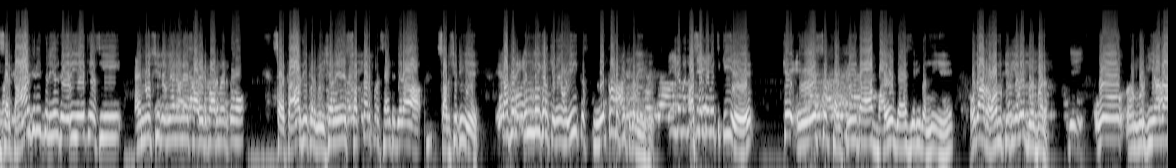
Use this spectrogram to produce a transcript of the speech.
ਸਰਕਾਰ ਜਿਹੜੀ ਦਲੀਲ ਦੇ ਰਹੀ ਹੈ ਕਿ ਅਸੀਂ ਐਨਓਸੀ ਲਈਆਂ ਨੇ ਉਹਨੇ ਸਾਰੇ ਡਿਪਾਰਟਮੈਂਟ ਤੋਂ ਸਰਕਾਰ ਦੀ ਪਰਮਿਸ਼ਨ ਹੈ 70% ਜਿਹੜਾ ਸਬਸਿਡੀ ਹੈ ਤਾਂ ਫਿਰ ਇਲੀਗਲ ਕਿਵੇਂ ਹੋਈ? ਲੋਕਾਂ ਨੂੰ ਕੀ ਤਕਲੀਫ ਹੈ? ਅਸਲ ਦੇ ਵਿੱਚ ਕੀ ਹੈ ਕਿ ਇਸ ਫੈਕਟਰੀ ਦਾ ਬਾਇਓਗੈਸ ਜਿਹੜੀ ਬਣਨੀ ਹੈ ਉਹਦਾ ਰॉ ਮਟੀਰੀਅਲ ਹੈ ਗੋਬਰ। ਉਹ ਅਹ, ਮੁਰਗੀਆਂ ਦਾ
